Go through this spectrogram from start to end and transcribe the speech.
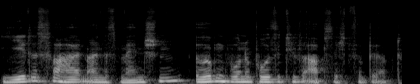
jedes Verhalten eines Menschen irgendwo eine positive Absicht verbirgt.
